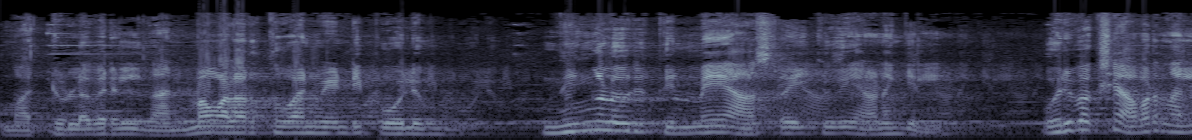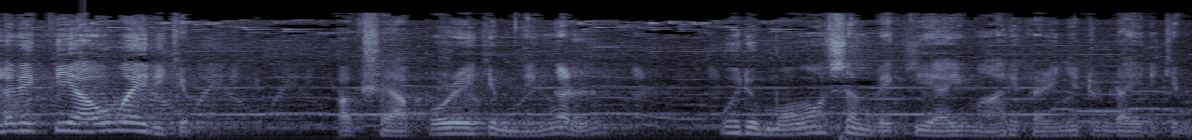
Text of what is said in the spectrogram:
മറ്റുള്ളവരിൽ നന്മ വളർത്തുവാൻ വേണ്ടി പോലും നിങ്ങൾ ഒരു തിന്മയെ ആശ്രയിക്കുകയാണെങ്കിൽ ഒരുപക്ഷെ അവർ നല്ല വ്യക്തിയാവുമായിരിക്കും. പക്ഷെ അപ്പോഴേക്കും നിങ്ങൾ ഒരു മോശം വ്യക്തിയായി മാറിക്കഴിഞ്ഞിട്ടുണ്ടായിരിക്കും.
